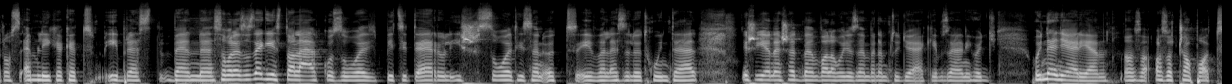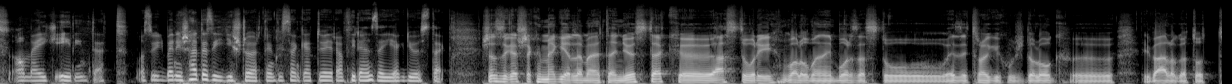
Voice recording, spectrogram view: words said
rossz emlékeket ébreszt benne. Szóval ez az egész találkozó egy picit erről is szólt, hiszen öt évvel ezelőtt hunyt el, és ilyen esetben valahogy az ember nem tudja elképzelni, hogy, hogy ne nyerjen az a, az a csapat, amelyik érintett az ügyben, és hát ez így is történt, hiszen kettőjére a firenzeiek győztek. És az igazság, hogy megérdemelten győztek. Astori valóban egy borzasztó, ez egy tragikus dolog, egy válogatott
